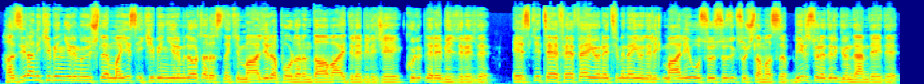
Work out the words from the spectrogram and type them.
Haziran 2023 ile Mayıs 2024 arasındaki mali raporların dava edilebileceği kulüplere bildirildi. Eski TFF yönetimine yönelik mali usulsüzlük suçlaması bir süredir gündemdeydi.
